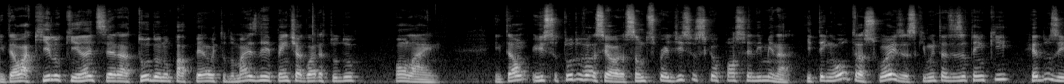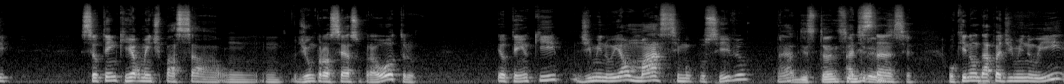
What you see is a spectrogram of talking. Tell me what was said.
Então, aquilo que antes era tudo no papel e tudo mais, de repente agora é tudo online. Então, isso tudo assim, olha, são desperdícios que eu posso eliminar. E tem outras coisas que muitas vezes eu tenho que reduzir. Se eu tenho que realmente passar um- um- de um processo para outro, eu tenho que diminuir ao máximo possível né? A distância a eles. distância. O que não dá para diminuir,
